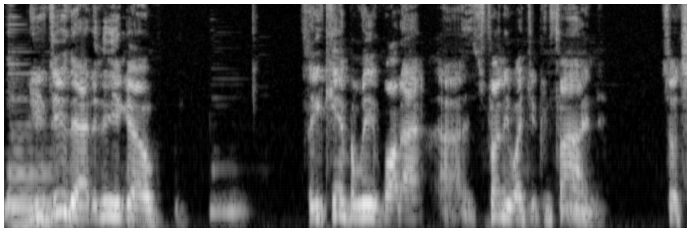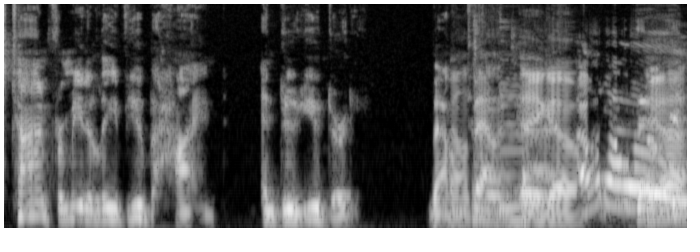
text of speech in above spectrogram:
You do that, and then you go. So you can't believe what I. Uh, it's funny what you can find. So it's time for me to leave you behind and do you dirty, Valentine. Valentine. There you go. oh Yeah.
